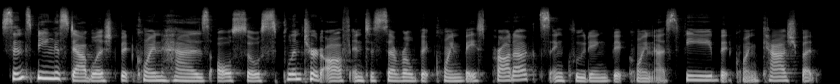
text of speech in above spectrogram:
Since being established, Bitcoin has also splintered off into several Bitcoin based products, including Bitcoin SV, Bitcoin Cash. But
